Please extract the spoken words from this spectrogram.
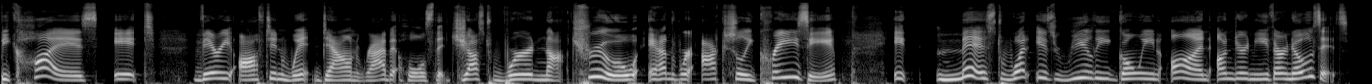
because it very often went down rabbit holes that just were not true and were actually crazy, it missed what is really going on underneath our noses.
